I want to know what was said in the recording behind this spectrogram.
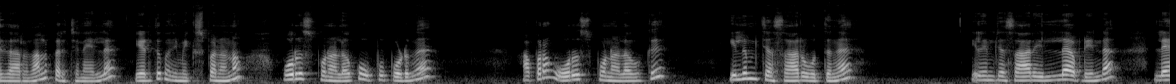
எதாக இருந்தாலும் பிரச்சனை இல்லை. எடுத்து கொஞ்சம் மிக்ஸ் பண்ணணும். ஒரு ஸ்பூன் அளவுக்கு உப்பு போடுங்க. அப்புறம் ஒரு ஸ்பூன் அளவுக்கு எலுமிச்சம் சாறு ஊற்றுங்க எலுமிச்சம் சாறு இல்லை அப்படின்னா லே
